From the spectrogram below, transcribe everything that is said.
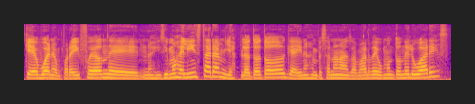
que bueno, por ahí fue donde nos hicimos el Instagram y explotó todo, que ahí nos empezaron a llamar de un montón de lugares.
